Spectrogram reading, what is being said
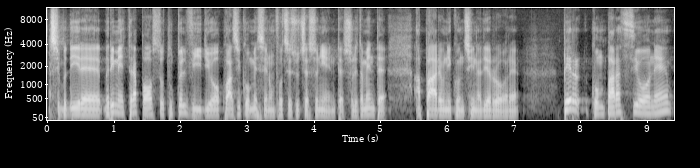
si può dire, rimettere a posto tutto il video quasi come se non fosse successo niente. Solitamente appare un'iconcina di errore. Per comparazione,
